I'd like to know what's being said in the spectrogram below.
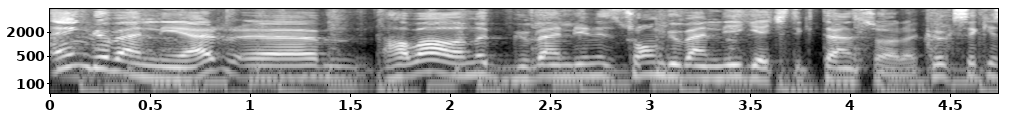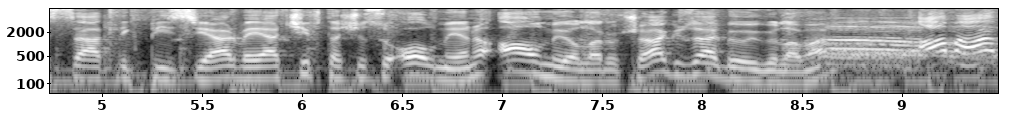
en güvenli yer e, havaalanı güvenliğini son güvenliği geçtikten sonra 48 saatlik PCR veya çift taşısı olmayanı almıyorlar uçağa. Güzel bir uygulama. Ama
